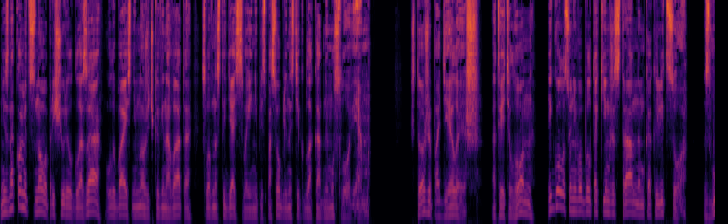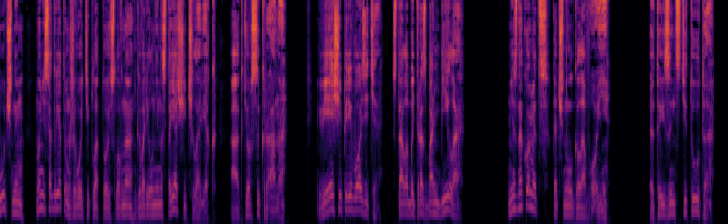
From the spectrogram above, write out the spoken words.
Незнакомец снова прищурил глаза, улыбаясь немножечко виновато, словно стыдясь своей неприспособленности к блокадным условиям. «Что же поделаешь?» — ответил он, и голос у него был таким же странным, как и лицо, звучным, но не согретым живой теплотой, словно говорил не настоящий человек, а актер с экрана. «Вещи перевозите. Стало быть, разбомбило». Незнакомец качнул головой. «Это из института.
